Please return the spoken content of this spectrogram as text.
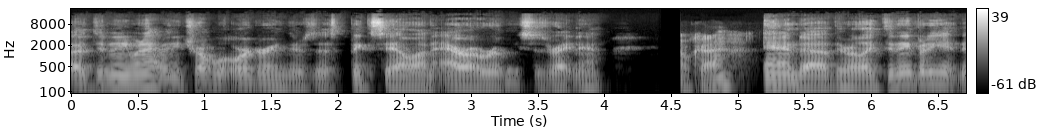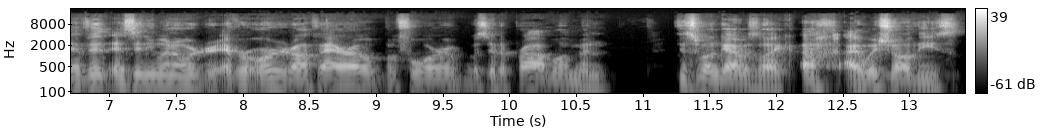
uh, did anyone have any trouble ordering? There's this big sale on Arrow releases right now." Okay. And uh, they were like, "Did anybody have, has anyone ordered ever ordered off Arrow before? Was it a problem?" And this one guy was like, Ugh, "I wish all these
